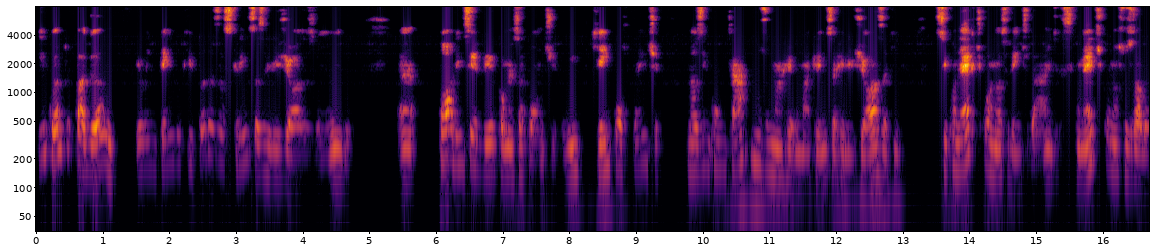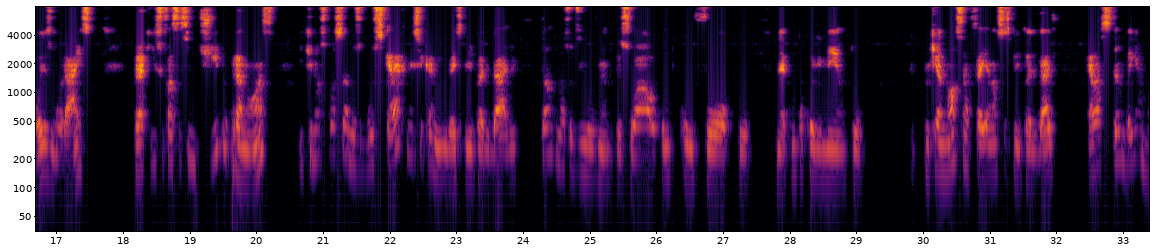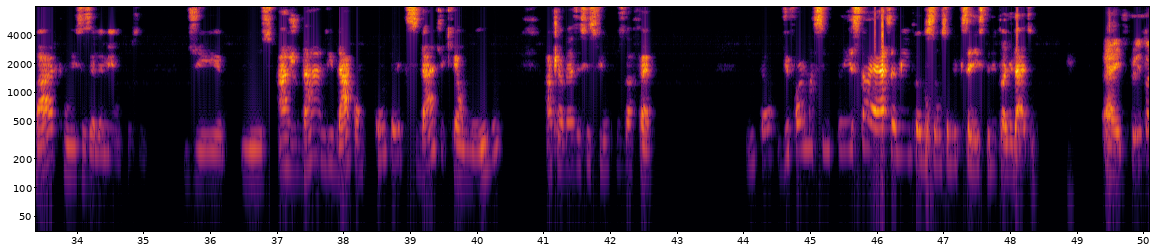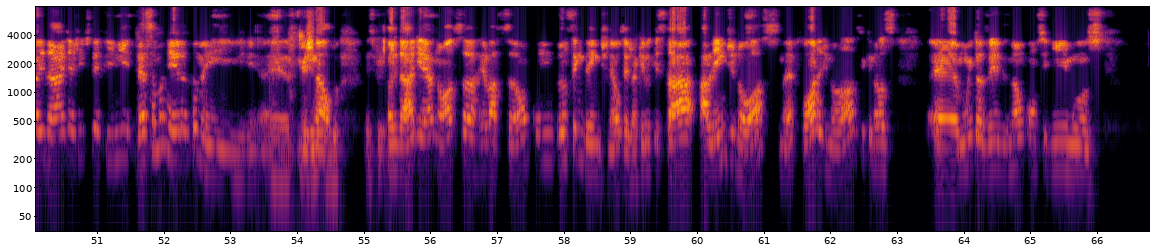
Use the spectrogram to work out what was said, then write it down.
enquanto pagão, eu entendo que todas as crenças religiosas do mundo uh, podem servir como essa ponte. O que é importante nós encontrarmos uma, uma crença religiosa que se conecte com a nossa identidade, se conecte com nossos valores morais, para que isso faça sentido para nós e que nós possamos buscar nesse caminho da espiritualidade tanto nosso desenvolvimento pessoal, quanto conforto, né, quanto acolhimento, porque a nossa fé e a nossa espiritualidade elas também abarcam esses elementos né, de nos ajudar a lidar com a complexidade que é o mundo através desses filtros da fé. Então, de forma simplista, essa é a minha introdução sobre o que seria espiritualidade. É, espiritualidade a gente define dessa maneira também, é, Reginaldo. A espiritualidade é a nossa relação com o transcendente, né? ou seja, aquilo que está além de nós, né? fora de nós, e que nós é, muitas vezes não conseguimos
